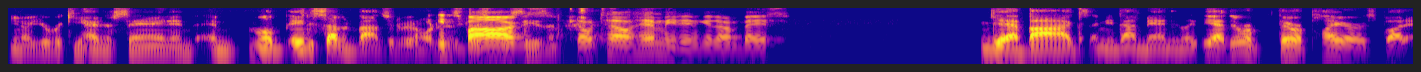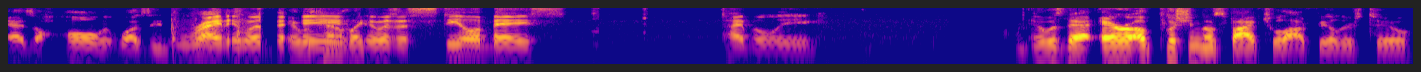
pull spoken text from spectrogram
you know, your Rickey Henderson and and well, 87 Bonds would have been one of his It's first Boggs. season. Don't tell him he didn't get on base. Yeah, Boggs. I mean, Don Manning. Yeah, there were there were players, but as a whole, it wasn't. Right. It was a It was kind of like- it was a steal a base type of league. It was that era of pushing those five tool outfielders too.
